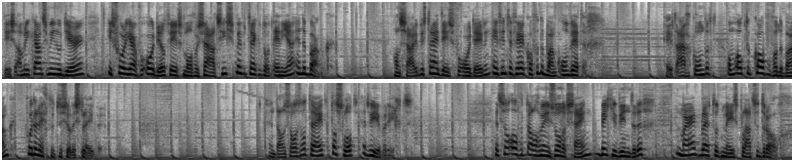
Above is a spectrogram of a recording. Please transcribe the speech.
Deze Amerikaanse miljardair is vorig jaar veroordeeld wegens malversaties met betrekking tot NEA en de bank. Ansari bestrijdt deze veroordeling en vindt de verkoop van de bank onwettig. Hij heeft aangekondigd om ook de koper van de bank voor de rechter te zullen slepen. En dan zoals altijd tot slot het weerbericht. Het zal over het algemeen zonnig zijn, een beetje winderig, maar het blijft tot de meeste plaatsen droog.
